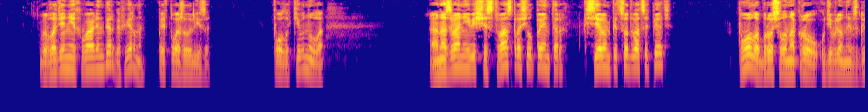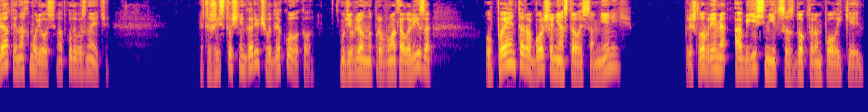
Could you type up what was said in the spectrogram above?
— Во владениях Валенбергов, верно? — предположила Лиза. Пола кивнула. — А название вещества? — спросил Пейнтер. — Ксерум-525? Пола бросила на Кроу удивленный взгляд и нахмурилась. — Откуда вы знаете? — Это же источник горючего для колокола. — удивленно пробормотала Лиза. У Пейнтера больше не осталось сомнений. Пришло время объясниться с доктором Полой Кейн.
